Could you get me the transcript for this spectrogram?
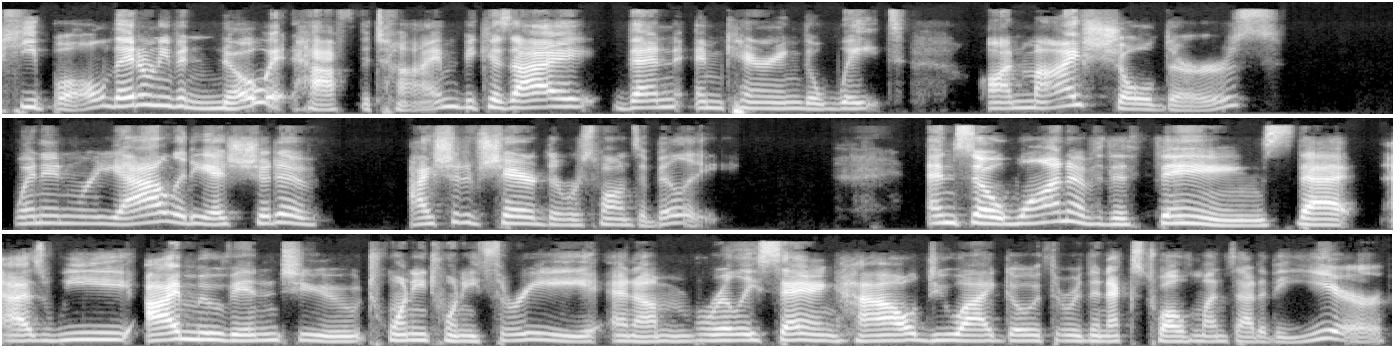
people. They don't even know it half the time because I then am carrying the weight on my shoulders when in reality I should have I should have shared the responsibility. And so one of the things that as we I move into 2023 and I'm really saying how do I go through the next 12 months out of the year,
